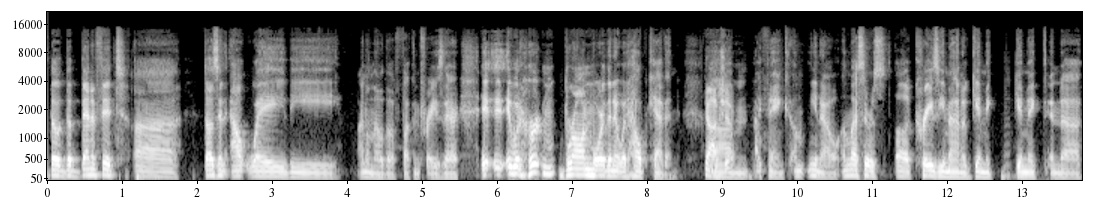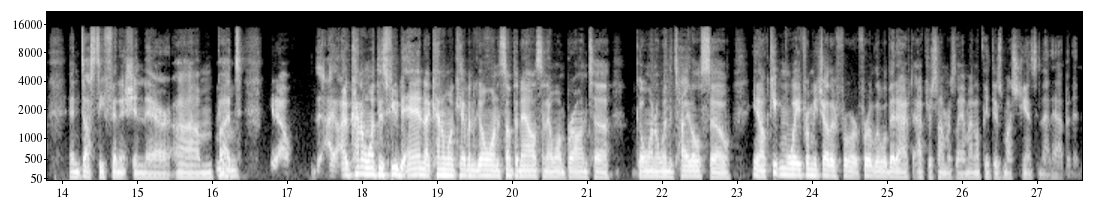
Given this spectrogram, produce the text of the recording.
the the benefit uh, doesn't outweigh the I don't know the fucking phrase there. It, it, it would hurt Braun more than it would help Kevin. gotcha. Um, I think, um, you know, unless there's a crazy amount of gimmick, gimmicked and uh and dusty finish in there. Um, but Mm-hmm. you know, I, I kind of want this feud to end. I kind of want Kevin to go on to something else, and I want Braun to go on and win the title. So you know, keep them away from each other for for a little bit after after SummerSlam. I don't think there's much chance in that happening.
